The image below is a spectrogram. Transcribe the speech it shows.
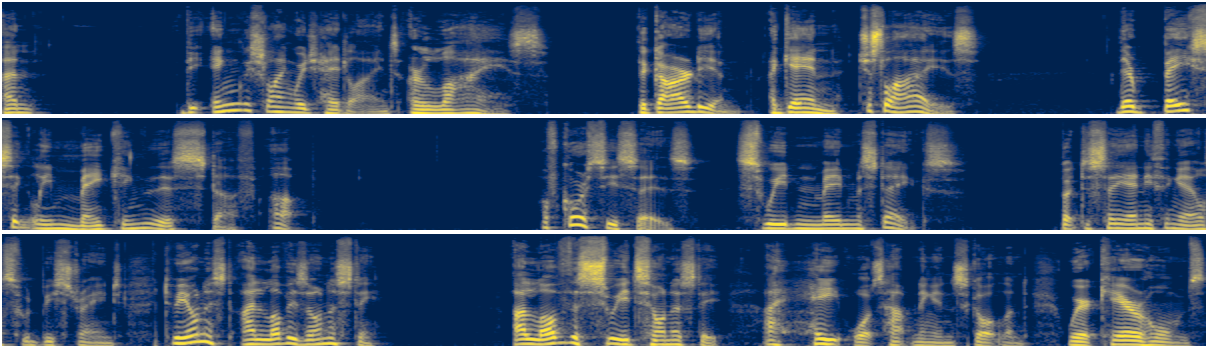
And the English language headlines are lies. The Guardian, again, just lies. They're basically making this stuff up. Of course, he says, Sweden made mistakes. But to say anything else would be strange. To be honest, I love his honesty. I love the Swedes' honesty. I hate what's happening in Scotland, where care homes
